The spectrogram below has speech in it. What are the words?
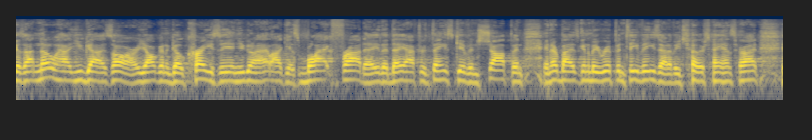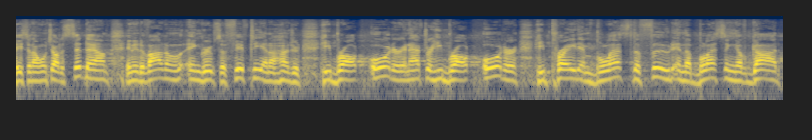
because I know how you guys are. Y'all going to go crazy and you're going to act like it's Black Friday, the day after Thanksgiving shopping, and everybody's going to be ripping TVs out of each other's hands, right? He said, I want y'all to sit down, and he divided them in groups of 50 and 100. He brought order, and after he brought order, he prayed and blessed the food, and the blessing of God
